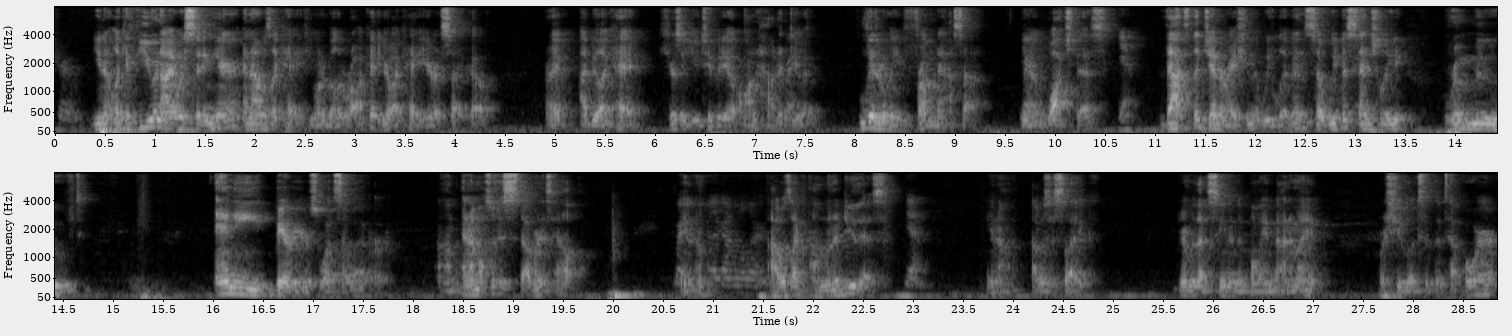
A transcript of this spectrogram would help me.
True. You know, like if you and I were sitting here and I was like, "Hey, if you want to build a rocket," you're like, "Hey, you're a psycho," right? I'd be like, "Hey, here's a YouTube video on how to do it, literally from NASA. You know, watch this." Yeah. That's the generation that we live in. So we've essentially removed any barriers whatsoever. Um, and I'm also just stubborn as hell. Right. You know? Like I'm gonna learn. I was like, I'm gonna do this. Yeah. You know, I was just like, remember that scene in Napoleon Dynamite where she looks at the Tupperware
